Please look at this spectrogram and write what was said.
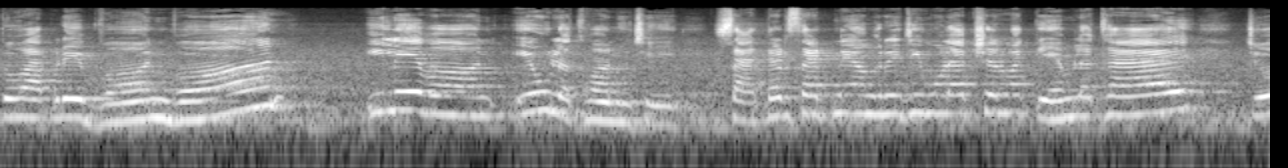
તો આપણે વન વન, ઇલેવન એવું લખવાનું છે. સાતડ સાતને અંગ્રેજી મૂળાક્ષરમાં કેમ લખાય? જો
